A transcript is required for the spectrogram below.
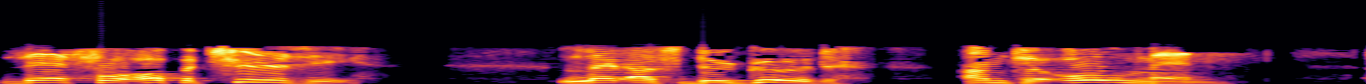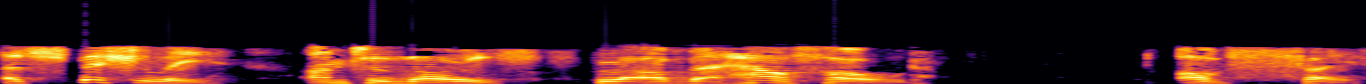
therefore opportunity, let us do good unto all men, especially unto those who are of the household of faith,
